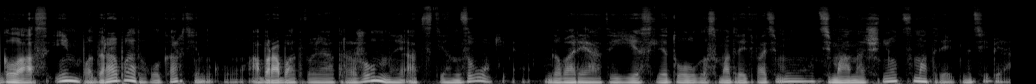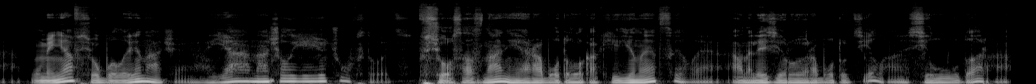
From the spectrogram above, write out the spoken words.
Глаз им подрабатывал картинку, обрабатывая отраженные от стен звуки. Говорят, если долго смотреть во тьму, тьма начнет смотреть на тебя. У меня все было иначе. Я начал ее чувствовать. Все сознание работало как единое целое, анализируя работу тела, силу удара,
